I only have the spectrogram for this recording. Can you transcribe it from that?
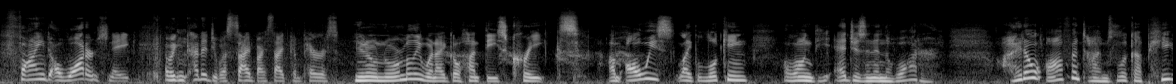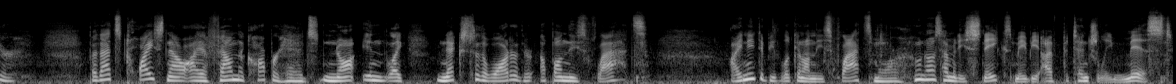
find a water snake and we can kind of do a side by side comparison. You know, normally when I go hunt these creeks, I'm always like looking along the edges and in the water. I don't oftentimes look up here but that's twice now I have found the copperheads not in like next to the water. They're up on these flats. I need to be looking on these flats more. Who knows how many snakes maybe I've potentially missed.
